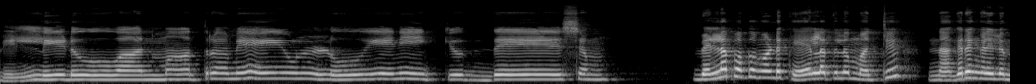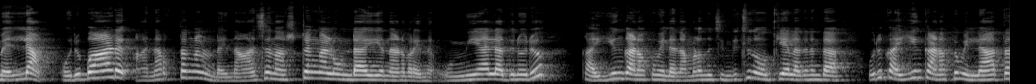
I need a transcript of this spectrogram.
വെള്ളിടുവാൻ മാത്രമേയുള്ളൂ എനിക്കുദ്ദേശം. വെള്ളപ്പൊക്കം കൊണ്ട് കേരളത്തിലും മറ്റ് നഗരങ്ങളിലുമെല്ലാം ഒരുപാട് അനർത്ഥങ്ങൾ ഉണ്ടായി നാശനഷ്ടങ്ങൾ ഉണ്ടായി എന്നാണ് പറയുന്നത്. ഉണ്ണിയാൽ അതിനൊരു കയ്യും കണക്കുമില്ല. നമ്മളൊന്ന് ചിന്തിച്ചു നോക്കിയാൽ അതിനെന്താ? ഒരു കയ്യും കണക്കുമില്ലാത്ത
